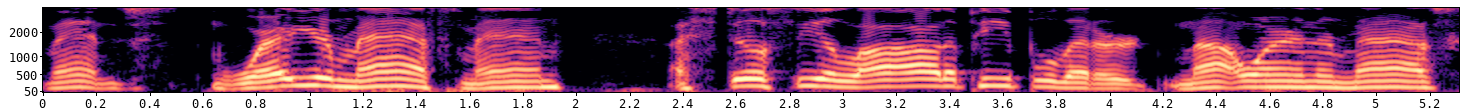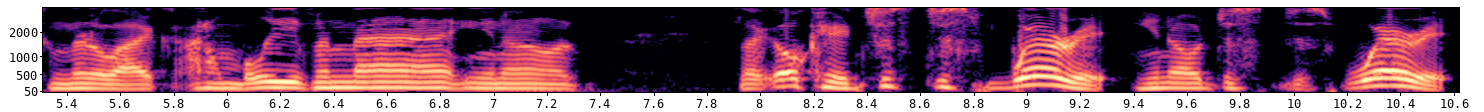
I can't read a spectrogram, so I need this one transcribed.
man, just wear your mask, man. I still see a lot of people that are not wearing their mask, and they're like, I don't believe in that. You know, it's like okay, just just wear it. You know, just just wear it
